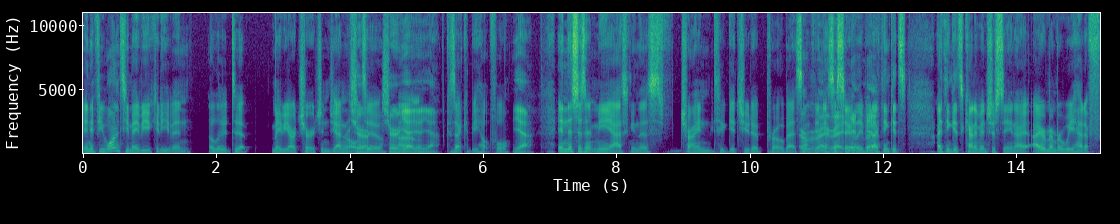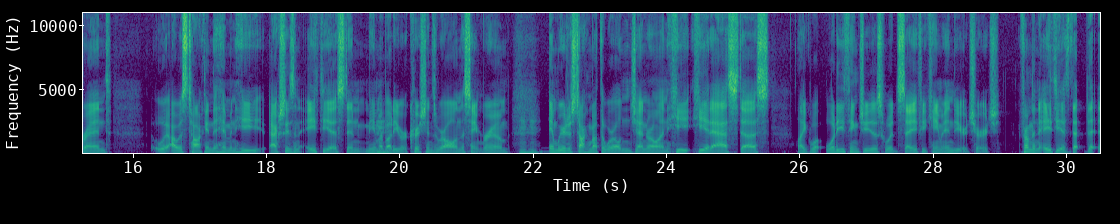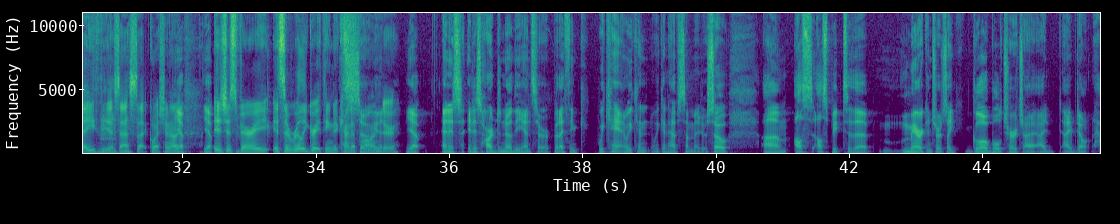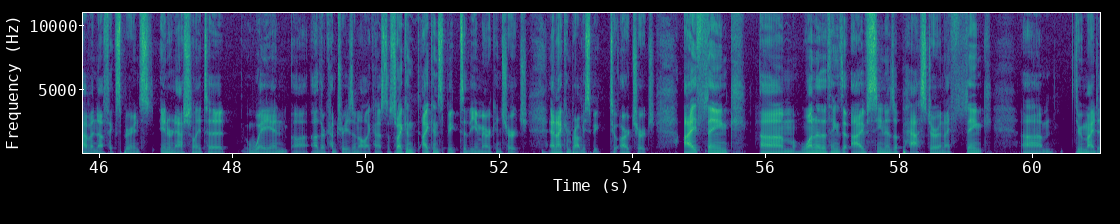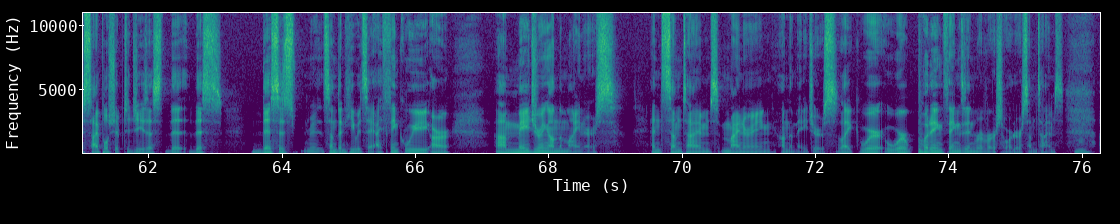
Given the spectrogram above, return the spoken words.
And if you wanted to, maybe you could even allude to maybe our church in general Sure. too. Sure. Yeah. yeah. Yeah. Because that could be helpful. Yeah. And this isn't me asking this, trying to get you to probe at something right, right. Yeah, necessarily, but yeah. I think it's, I think it's kind of interesting. I I remember we had a friend. I was talking to him, and he actually is an atheist, and me and my Mhm. buddy were Christians. We are all in the same room, Mm-hmm. and we were just talking about the world in general. And he he had asked us, like, what what do you think Jesus would say if he came into your church? From an atheist, that the atheist Mhm. asked that question. I- Yep. Yep. It's just very. It's a really great thing to kind of So good. ponder. Yep. And it's it is hard to know the answer, but I think we can. We can we can have some measure. So um, I'll I'll speak to the American church, like global church. I I, I don't have enough experience internationally to weigh in uh, other countries and all that kind of stuff. So I can I can speak to the American church, and I can probably speak to our church. I think um, one of the things that I've seen as a pastor, and I think um, through my discipleship to Jesus, the, this this is something he would say. I think we are um, majoring on the minors and sometimes minoring on the majors. Like we're we're putting things in reverse order sometimes.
